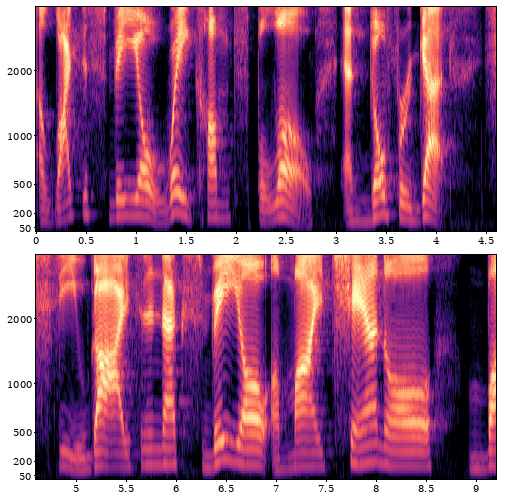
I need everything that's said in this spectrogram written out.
and like this video, rate comments below. And don't forget, see you guys in the next video on my channel. Bye!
